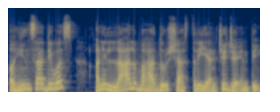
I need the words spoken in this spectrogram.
अहिंसा दिवस आणि लाल बहादूर शास्त्री यांची जयंती.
